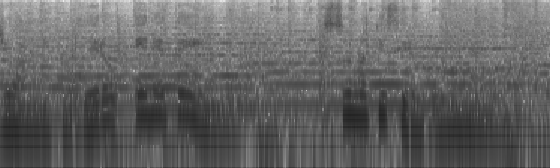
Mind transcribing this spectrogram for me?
Giovanni Cordero, NTN, su noticiero regional.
